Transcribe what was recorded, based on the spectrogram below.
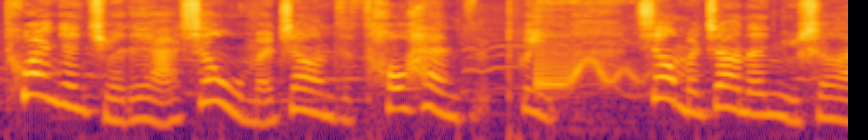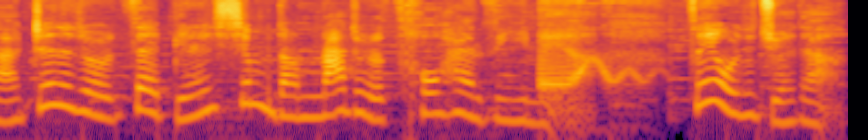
突然间觉得呀，像我们这样子糙汉子，呸，像我们这样的女生啊，真的就是在别人心目当中那就是糙汉子一枚啊。所以我就觉得，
